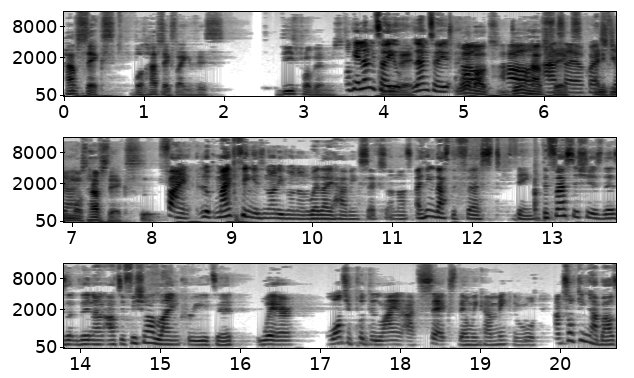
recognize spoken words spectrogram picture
have sex but have sex like this, these problems. Okay, let me tell you. there. Let me tell you. What how- about how don't have sex, and if you must have sex, Fine. Look, my thing is not even on whether you're having sex or not. I think that's the first thing. The first issue is there's a, then an artificial line created where once you put the line at sex, then we can make the rules. I'm talking about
